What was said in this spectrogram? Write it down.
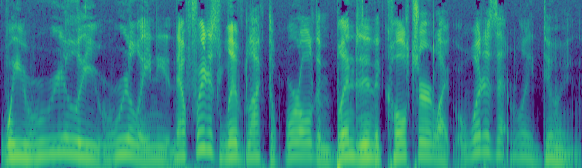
we really, really need. Now, if we just lived like the world and blended into culture, like what is that really doing?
